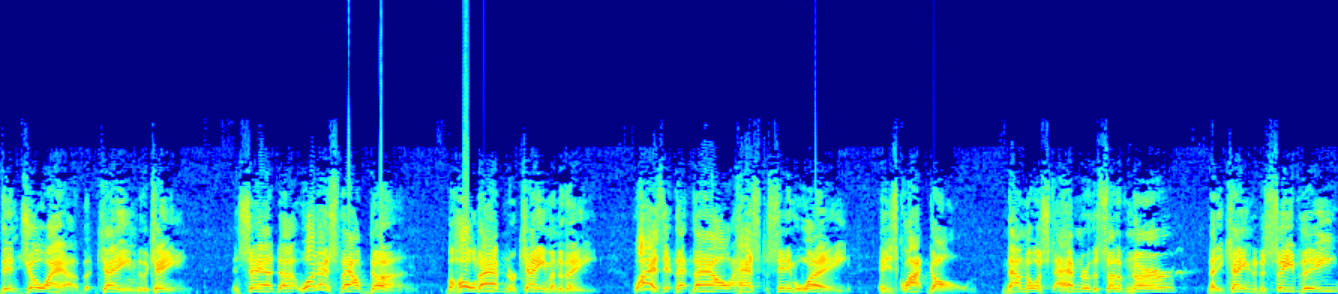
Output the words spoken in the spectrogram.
Then Joab came to the king and said, uh, What hast thou done? Behold, Abner came unto thee. Why is it that thou hast sent him away, and he's quite gone? Thou knowest Abner, the son of Ner, that he came to deceive thee,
